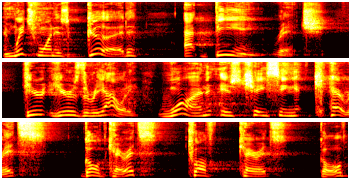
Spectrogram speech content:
and which one is good at being rich. Here, here's the reality one is chasing carrots, gold carrots, 12 carats gold.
